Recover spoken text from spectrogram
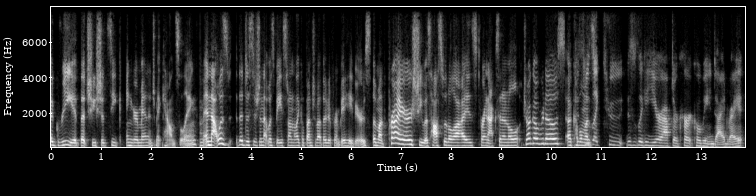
agreed that she should seek anger management counseling. And that was the decision that was based on like a bunch of other different behaviors. A month prior, she was hospitalized for an accidental drug overdose. A couple This months like two. This was like a year after Kurt Cobain died, right?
